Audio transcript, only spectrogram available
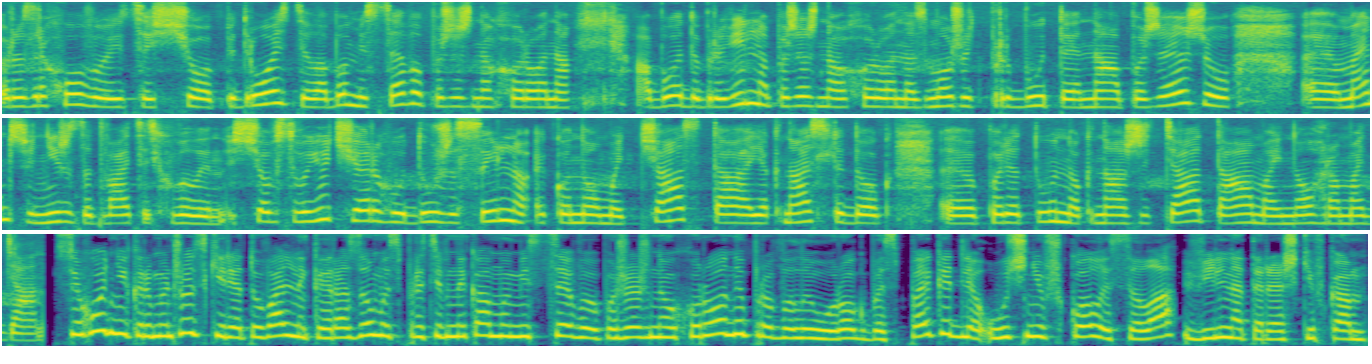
Розраховується, що підрозділ або місцева пожежна охорона, або добровільна пожежна охорона зможуть прибути на пожежу е, менше ніж за 20 хвилин, що в свою чергу дуже сильно економить час та як наслідок е, порятунок на життя та майно громадян. Сьогодні кременчуцькі рятувальники разом із працівниками місцевої пожежної охорони провели урок безпеки для учнів школи села Вільна Терешківка.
